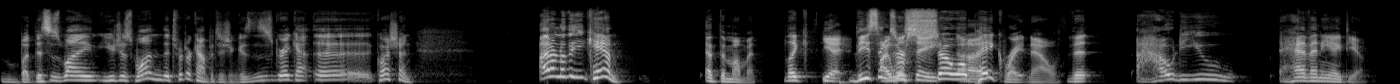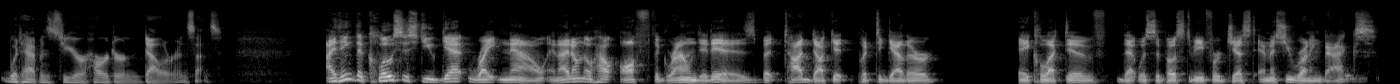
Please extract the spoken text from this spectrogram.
but this is why you just won the Twitter competition because this is a great ca- uh, question. I don't know that you can at the moment. Like yeah these things are say, so uh, opaque right now that how do you have any idea what happens to your hard-earned dollar and cents? I think the closest you get right now, and I don't know how off the ground it is, but Todd Duckett put together a collective that was supposed to be for just MSU running backs.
